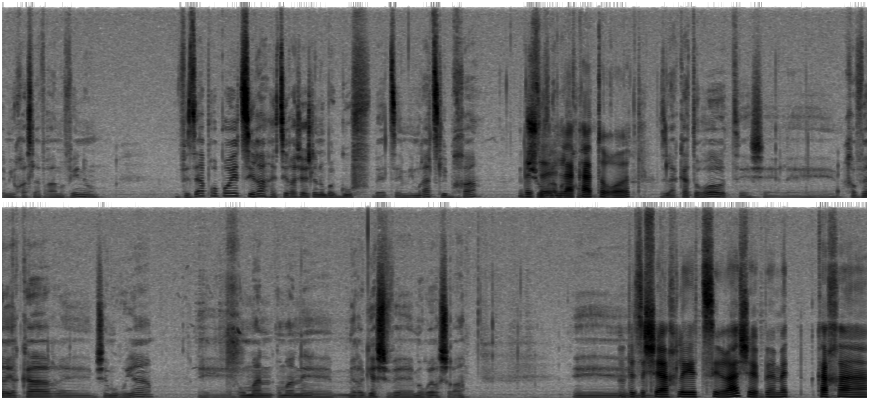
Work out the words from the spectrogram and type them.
שמיוחס לאברהם אבינו, וזה אפרופו יצירה, היצירה שיש לנו בגוף בעצם. אמרץ לבך, שוב למקום. וזה להקת אורות. זה להקת אורות אה, של אה, חבר יקר אה, בשם אוריה, אומן, אומן מרגש ומעורר השראה. וזה שייך ליצירה שבאמת ככה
